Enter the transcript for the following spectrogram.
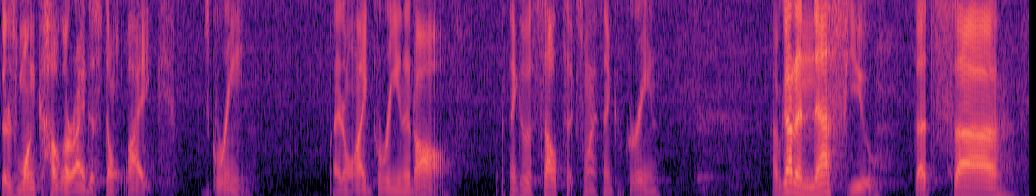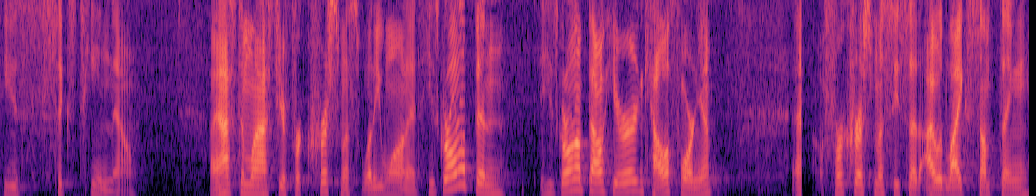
There's one color I just don't like it's green. I don't like green at all. I think of the Celtics when I think of green. I've got a nephew that's uh, he's 16 now. I asked him last year for Christmas what he wanted. He's grown up in he's grown up out here in California. And for Christmas, he said, "I would like something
